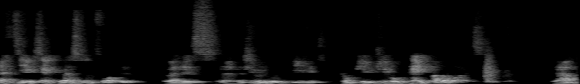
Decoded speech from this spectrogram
That's the exact resonance where this uh, material would be completely opaque otherwise. Yeah,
